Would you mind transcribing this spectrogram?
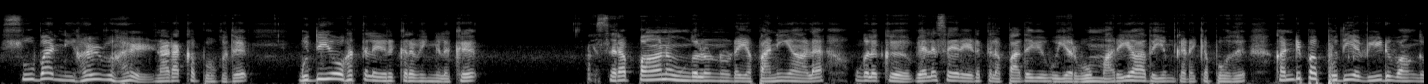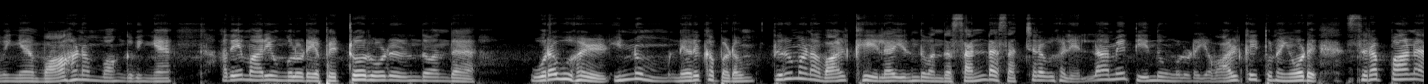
சுப நிகழ்வுகள் நடக்க போகுது. உத்தியோகத்தில் இருக்கிறவங்களுக்கு சிறப்பான உங்களுடைய பணியால் உங்களுக்கு வேலை செய்கிற இடத்துல பதவி உயர்வும் மரியாதையும் கிடைக்க போகுது. கண்டிப்பாக புதிய வீடு வாங்குவீங்க வாகனம் வாங்குவீங்க. அதே மாதிரி உங்களுடைய பெற்றோரோடு இருந்து வந்த உறவுகள் இன்னும் நெருக்கப்படும். திருமண வாழ்க்கையில் இருந்து வந்த சண்டை சச்சரவுகள் எல்லாமே தீர்ந்து உங்களுடைய வாழ்க்கை துணையோடு சிறப்பான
